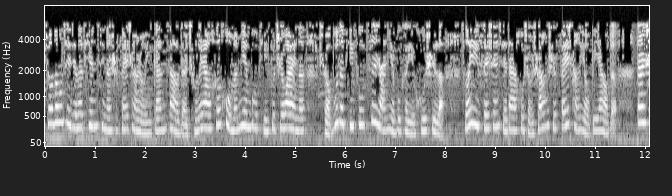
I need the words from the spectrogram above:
秋冬季节的天气呢是非常容易干燥的，除了要呵护我们面部皮肤之外呢，手部的皮肤自然也不可以忽视了。所以随身携带护手霜是非常有必要的。但是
